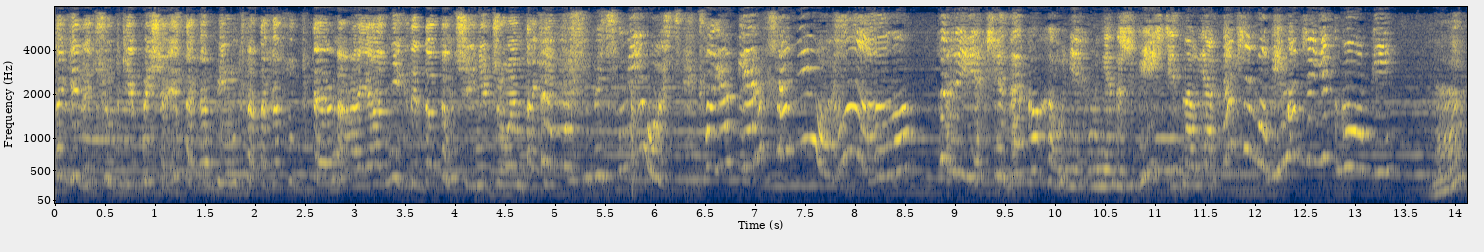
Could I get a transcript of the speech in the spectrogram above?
takie leciutkie. Pysia jest taka piękna, taka subtelna, a ja nigdy dotąd się nie czułem takiej... to musi być miłość. Twoja pierwsza miłość. O, Ryjek się zakochał. Niech mnie drzwi ścisnął. Ja zawsze mówiłam, że jest głupi. Hmm?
